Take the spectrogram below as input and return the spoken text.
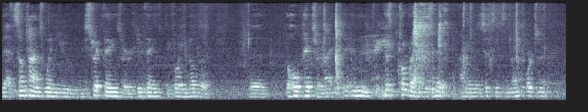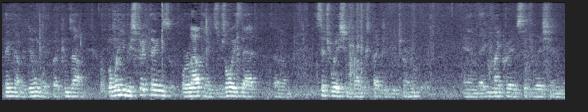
that sometimes when you restrict things or do things before you know the, the, the whole picture, and and this program is new. I mean, it's just, it's an unfortunate thing that we're dealing with, but it comes out. But when you restrict things or allow things, there's always that, um, situation of unexpected return, and that you might create a situation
